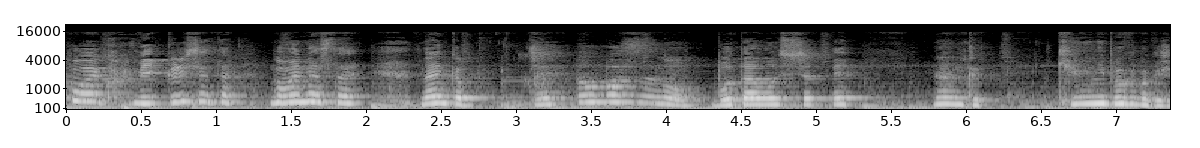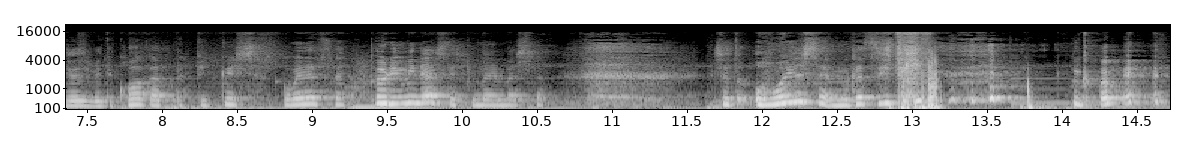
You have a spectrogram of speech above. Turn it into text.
怖い 怖い。びっくりしちゃった。ごめんなさい。なんかジェットバスのボタンを押しちゃってなんか急にブクブクし始めて怖かった。びっくりした。ごめんなさい。取り乱してしまいました。ちょっと思い出したらムカついてきた ごめん。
